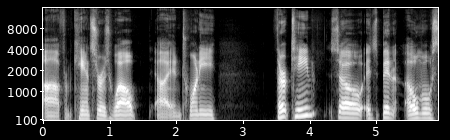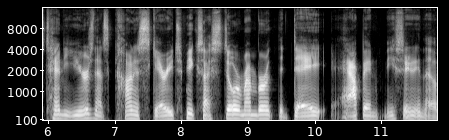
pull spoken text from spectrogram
uh, from cancer as well uh, in 2013. So it's been almost 10 years, and that's kind of scary to me because I still remember the day it happened, me sitting in the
